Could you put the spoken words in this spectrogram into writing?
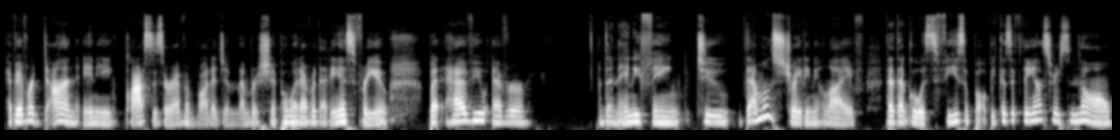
Have you ever done any classes or ever bought a gym membership or whatever that is for you? But have you ever done anything to demonstrate in your life that that goal is feasible? Because if the answer is no,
